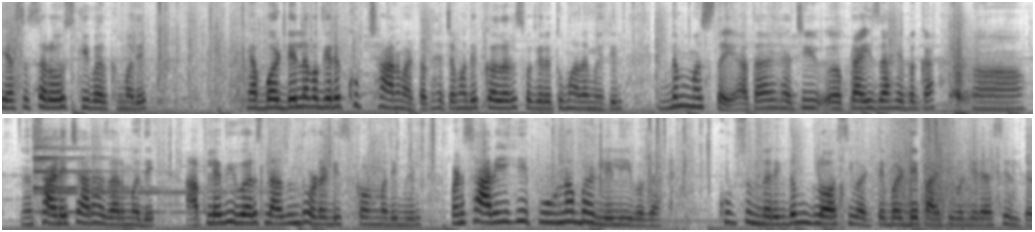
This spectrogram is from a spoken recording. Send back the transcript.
हे असं सरोस्की वर्कमध्ये ह्या बड्डेला वगैरे खूप छान वाटतात. ह्याच्यामध्ये कलर्स वगैरे तुम्हाला मिळतील. एकदम मस्त आहे. आता ह्याची प्राईज आहे बघा साडेचार हजारमध्ये. आपल्या व्ह्युअर्सला अजून थोडं डिस्काउंटमध्ये मिळेल. पण साडी ही पूर्ण भरलेली आहे बघा. खूप सुंदर एकदम ग्लॉसी वाटते. बड्डे पार्टी वगैरे असेल तर.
